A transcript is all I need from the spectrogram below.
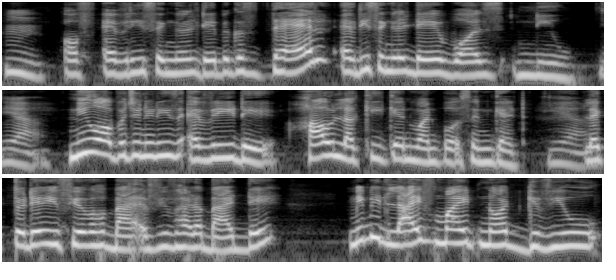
Hmm. of every single day because there every single day was new Yeah. new opportunities every day how lucky can one person get Yeah. like today if you have a ba- if you've had a bad day maybe life might not give you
